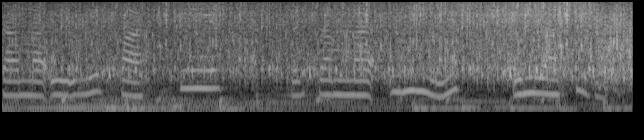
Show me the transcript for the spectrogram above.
sama ini pasir dan sama ini ini lagi deh.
